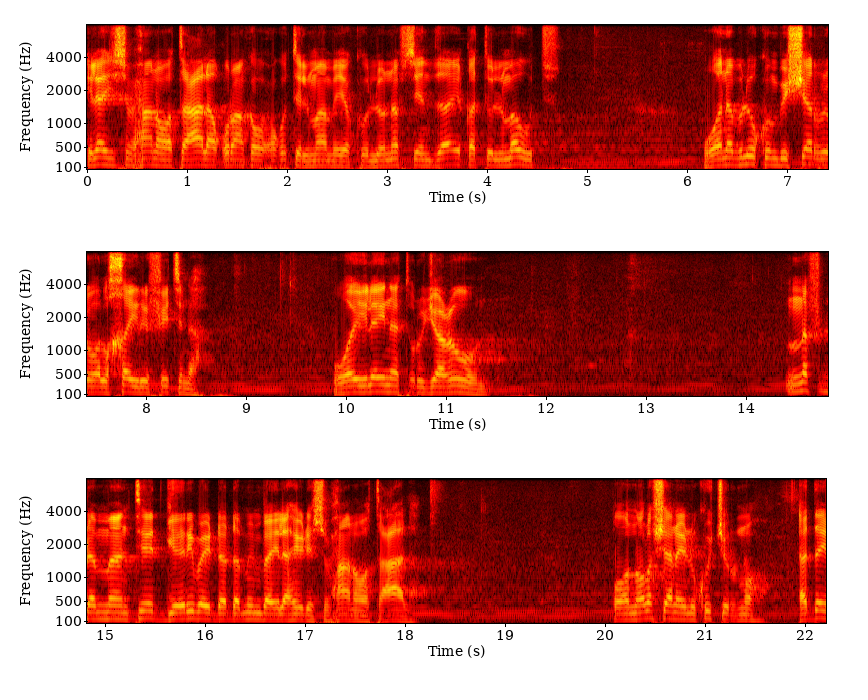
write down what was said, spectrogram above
ilaahi subxaanah wa tacaala qur'aanka wuxuu ku tilmaamaya kullu nafsin daa'iqat اlmowt ونبلوكم بالشر والخير فتنة وإلينا ترجعون naf dhammaanteed geeri bay dhadhamin baa ilaahay yidhi subxaana wa tacaala oo noloshan aynu ku jirno hadday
